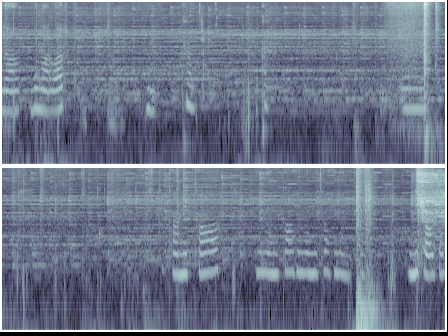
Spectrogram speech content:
bunlar, bunlar var. Tanita, Hinamita, Hinamita, Hinamita. Nik alacağım.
